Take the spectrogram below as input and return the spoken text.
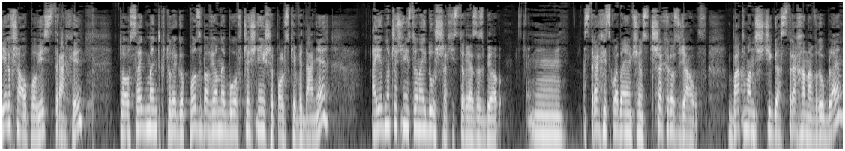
Pierwsza opowieść, Strachy, to segment, którego pozbawione było wcześniejsze polskie wydanie, a jednocześnie jest to najdłuższa historia ze zbioru. Mm, Strachy składają się z trzech rozdziałów. Batman ściga stracha na wróble,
